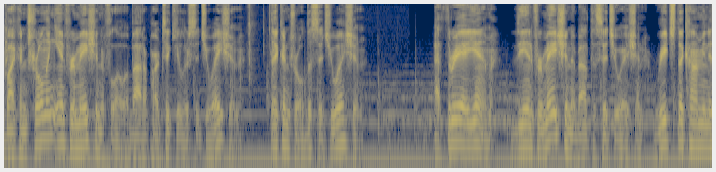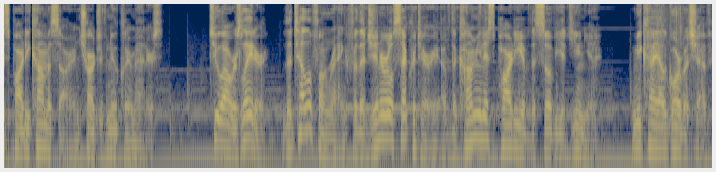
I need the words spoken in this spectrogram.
By controlling information flow about a particular situation, they controlled the situation. At 3 a.m., the information about the situation reached the Communist Party commissar in charge of nuclear matters. Two hours later, the telephone rang for the General Secretary of the Communist Party of the Soviet Union, Mikhail Gorbachev.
